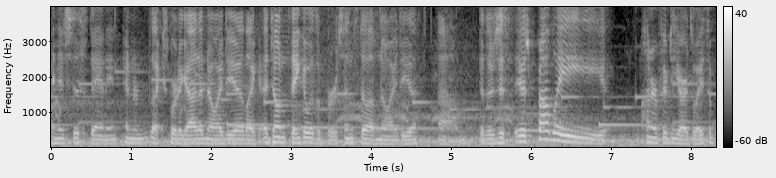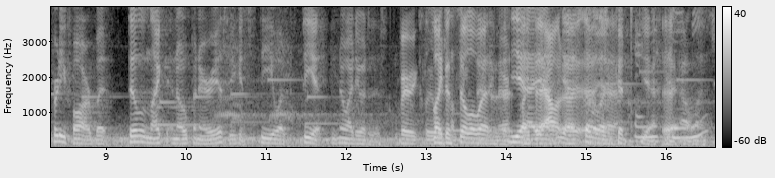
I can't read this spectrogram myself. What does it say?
And it's just standing, and like swear to God, I have no idea. Like I don't think it was a person. Still have no idea. Um, because it was just it was probably 150 yards away, so pretty far, but still in like an open area, so you can see what see it. No idea what it is. Very clearly, Like the something silhouette standing of there. Yeah, Like the yeah, out- yeah. uh, silhouette yeah. could, Can yeah, you see outline. me?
